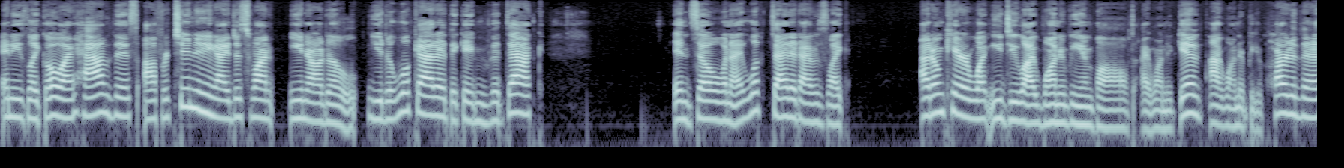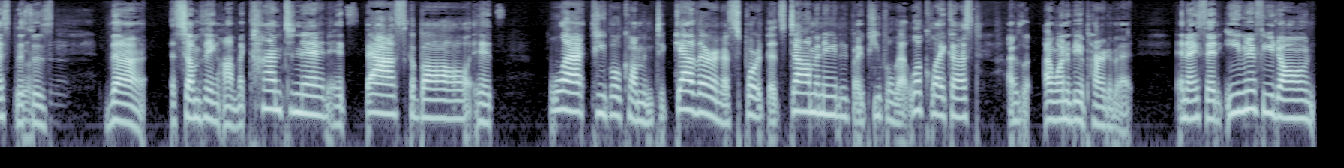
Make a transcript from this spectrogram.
and he's like, "Oh, I have this opportunity. I just want you know to you to look at it." They gave me the deck, and so when I looked at it, I was like, "I don't care what you do. I want to be involved. I want to give. I want to be a part of this. This yeah. is the something on the continent. It's basketball. It's black people coming together in a sport that's dominated by people that look like us. I was like, I want to be a part of it. And I said, even if you don't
